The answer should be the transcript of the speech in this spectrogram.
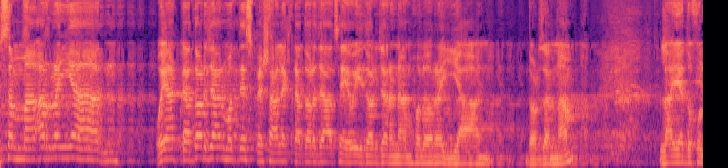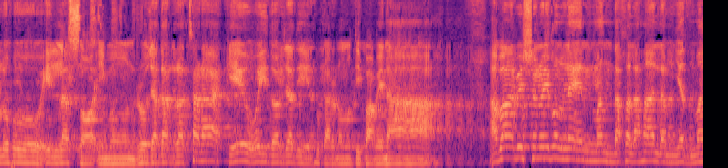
ইসাম্মা আর ওই আটটা দরজার মধ্যে স্পেশাল একটা দরজা আছে, ওই দরজার নাম হলো রাইয়ান। দরজার নাম? রোজাদাররা ছাড়া কেউ ওই দরজা দিয়ে ঢোকার অনুমতি পাবে না। আবার বিষ্ণুই বললেন, মান দাখালাহা লাম ইয়াদমা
